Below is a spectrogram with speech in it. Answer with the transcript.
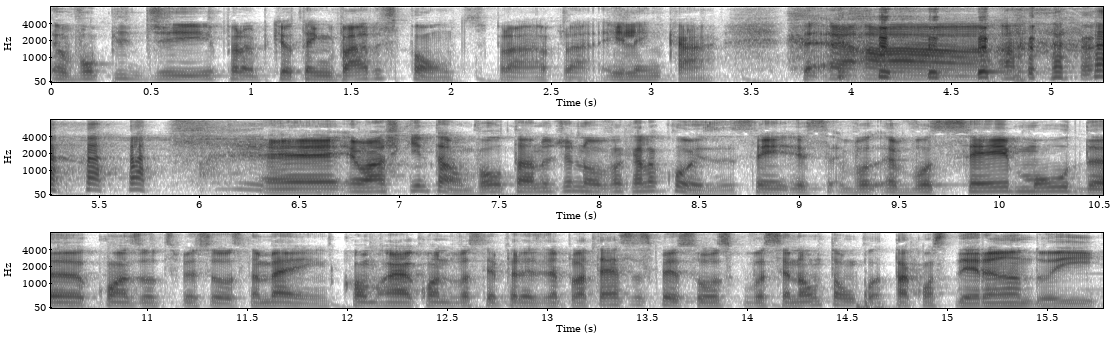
eu vou pedir, pra, porque eu tenho vários pontos para elencar. É, a, é, eu acho que então, voltando de novo àquela coisa, você, você muda com as outras pessoas também? Como, é, quando você, por exemplo, até essas pessoas que você não está considerando aí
